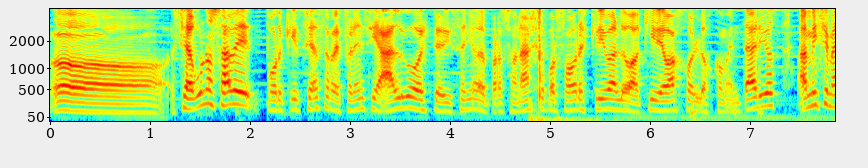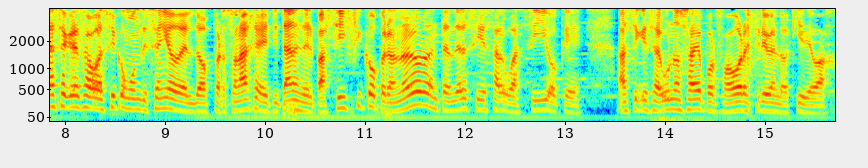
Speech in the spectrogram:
Oh, si alguno sabe por qué se hace referencia a algo este diseño de personaje, por favor escríbalo aquí debajo en los comentarios. A mí se me hace que es algo así como un diseño de los personajes de Titanes del Pacífico, pero no logro entender si es algo así o qué. Así que si alguno sabe, por favor escríbenlo aquí debajo.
